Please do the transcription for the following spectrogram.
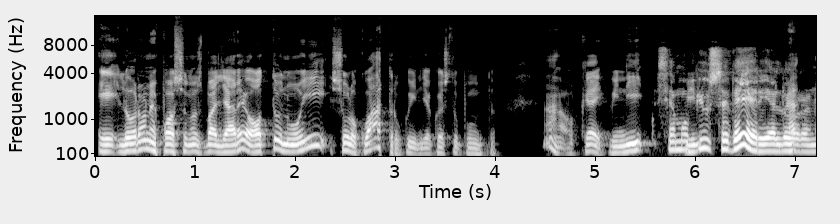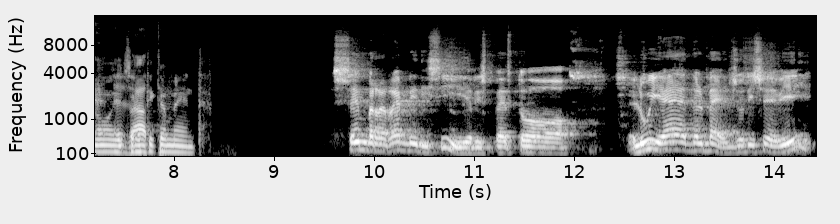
E loro ne possono sbagliare 8, noi solo 4, quindi a questo punto. Ah, ok, quindi... Siamo più severi allora eh, noi esatto. praticamente. Sembrerebbe di sì rispetto... Lui è del Belgio, dicevi?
